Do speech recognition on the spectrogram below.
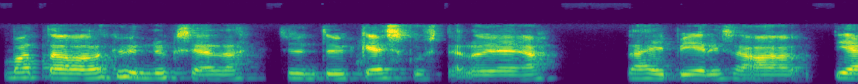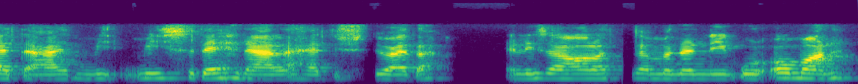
matalalla kynnyksellä syntyä keskusteluja ja lähipiiri saa tietää, että missä tehdään lähetystyötä. Eli saa olla tämmöinen niin kuin oman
